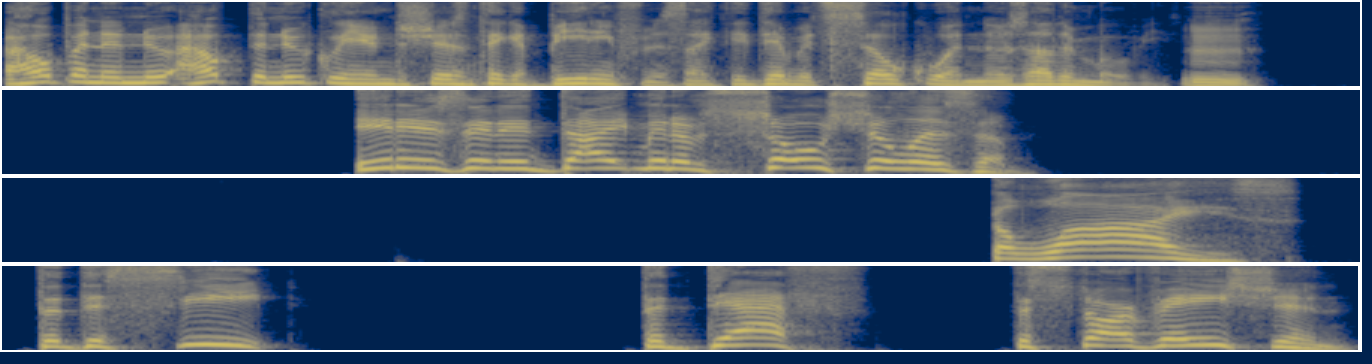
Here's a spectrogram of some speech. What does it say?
I hope in the I hope the nuclear industry doesn't take a beating from this like they did with Silkwood and those other movies. Mm. It is an indictment of socialism. The lies, the deceit, the death, the starvation,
